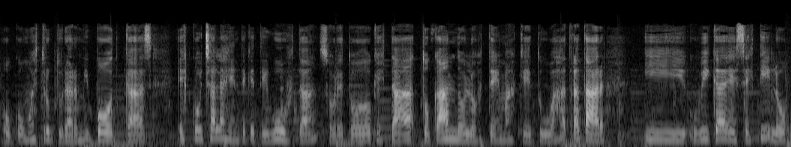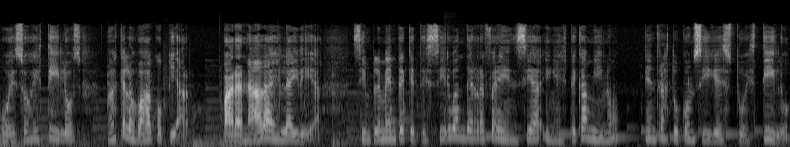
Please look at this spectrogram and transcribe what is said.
o cómo estructurar mi podcast. Escucha a la gente que te gusta, sobre todo que está tocando los temas que tú vas a tratar y ubica ese estilo o esos estilos. No es que los vas a copiar, para nada es la idea. Simplemente que te sirvan de referencia en este camino mientras tú consigues tu estilo,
